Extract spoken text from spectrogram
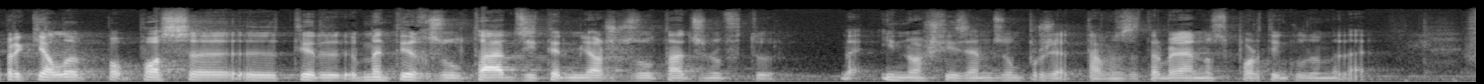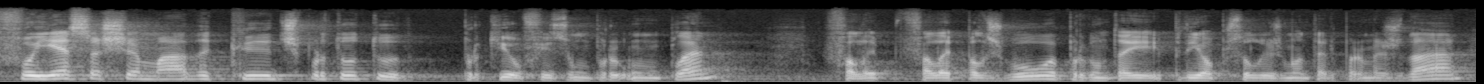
para que ela possa ter, manter resultados e ter melhores resultados no futuro. Bem, e nós fizemos um projeto, estávamos a trabalhar no Sporting Clube da Madeira. Foi essa chamada que despertou tudo, porque eu fiz um, um plano, Falei, falei para Lisboa, perguntei, pedi ao professor Luís Monteiro para me ajudar,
